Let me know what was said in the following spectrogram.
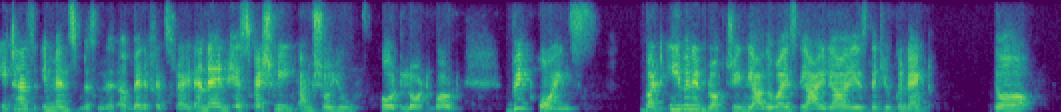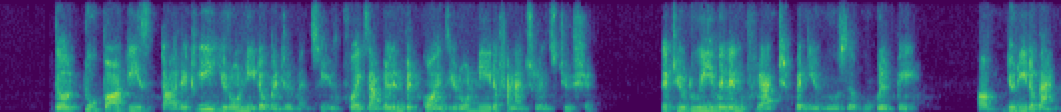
it has immense business uh, benefits, right? And then especially, I'm sure you've heard a lot about bitcoins but even in blockchain the otherwise the idea is that you connect the the two parties directly you don't need a middleman. So you for example in bitcoins you don't need a financial institution that you do even in fact when you use a google pay. Um, you need a bank.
